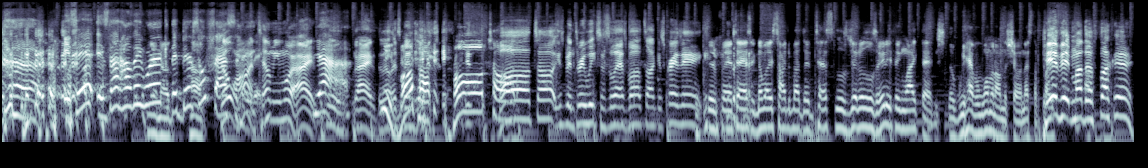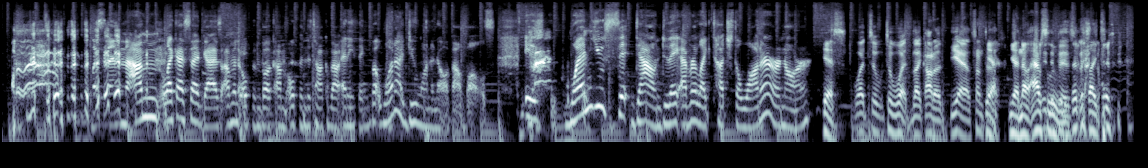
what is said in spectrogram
it? Is that how they work? Yeah, no, They're uh, so fascinating. Go on, tell me more. All right. Yeah. Cool. All right. Please, ball been, talk. Ball talk. Ball talk. It's been three weeks since the last ball talk. It's crazy. It's been fantastic. Nobody's talked about their testicles, genitals, or anything like that. We have a woman on the show, and that's the pivot, motherfucker. Listen, I'm like I said, guys. I'm an open book. I'm open to talk about anything. But what I do want to know about balls is when you sit down, do they ever like touch the water or nar? Yes. What to to what? Like on a yeah, sometimes. Yeah, yeah, no, absolutely. like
